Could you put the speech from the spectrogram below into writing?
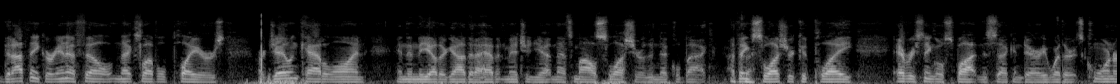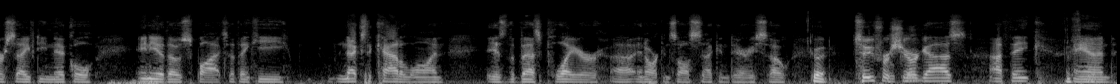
that I think are NFL next level players are Jalen Catalon and then the other guy that I haven't mentioned yet, and that's Myles Slusher, the nickelback. I think Slusher could play every single spot in the secondary, whether it's corner, safety, nickel, any of those spots. I think he, next to Catalon, is the best player uh, in Arkansas secondary. So good, two for okay. sure, guys. I think, that's and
